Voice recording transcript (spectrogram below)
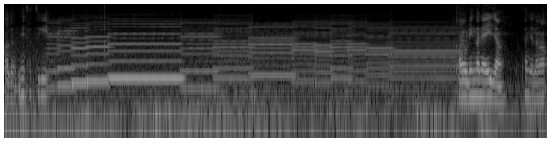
あるねさ次。バイオリンだね。いいじゃん。37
